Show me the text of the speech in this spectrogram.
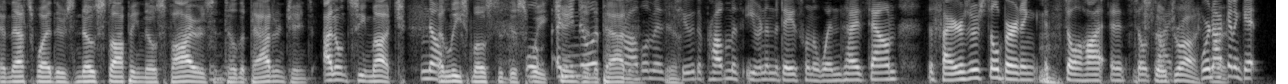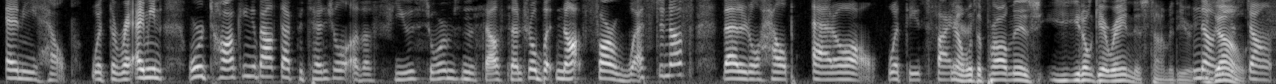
And that's why there's no stopping those fires until the pattern changes. I don't see much, Mm-hmm. No. at least most of this Well, week, and you changing know the pattern. The problem is Yeah. too. The problem is even in the days when the wind dies down, the fires are still burning. It's still hot and it's still Mm. still dry, We're not right. going to get any help with the rain. I mean, we're talking about that potential of a few storms in the south central, but not far west enough that it'll help at all with these fires. Yeah, well, the problem is you, you don't get rain this time of the year. No, you you don't. just don't.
